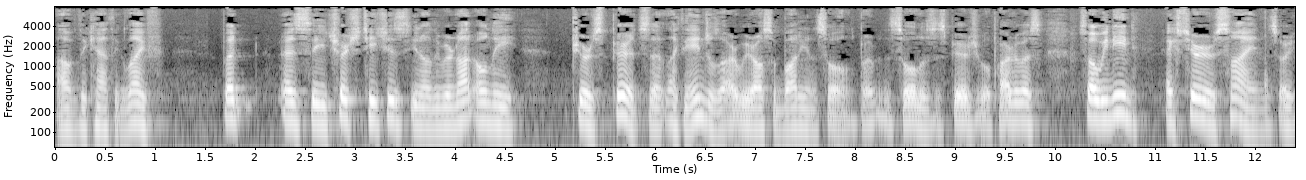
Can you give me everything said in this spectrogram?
of the Catholic life. But as the Church teaches, you know, we're not only pure spirits like the angels are, we are also body and soul. But the soul is a spiritual part of us. So we need exterior signs. Or,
